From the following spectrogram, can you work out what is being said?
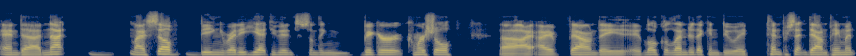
and uh, not myself being ready yet to get into something bigger commercial uh, I, I, found a, a, local lender that can do a 10% down payment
